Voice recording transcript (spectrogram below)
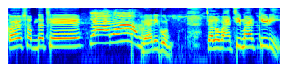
કયો શબ્દ છે? કેરમ. વેરી ગુડ ચાલો વાંચી માર કીડી.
